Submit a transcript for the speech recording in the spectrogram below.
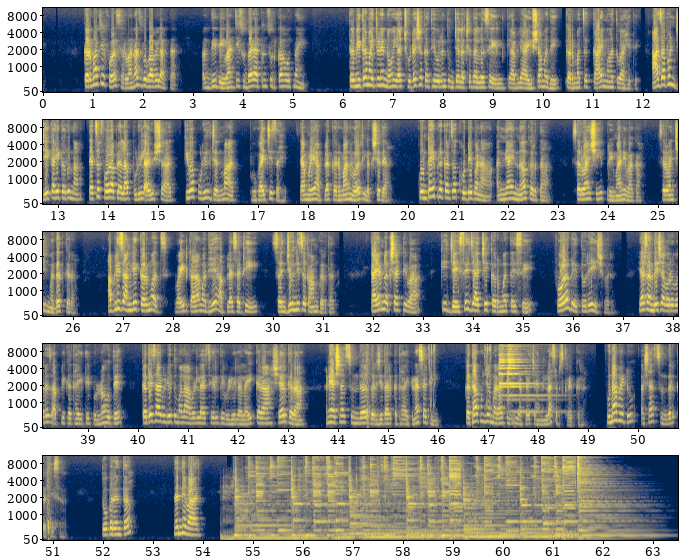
कर्माचे फळ सर्वांनाच भोगावे लागतात. अगदी देवांची सुद्धा यातून सुटका होत नाही. तर मित्रमैत्रिणींनो या छोट्याशा कथेवरून तुमच्या लक्षात आलं असेल की आपल्या आयुष्यामध्ये कर्माचं काय महत्त्व आहे ते. आज आपण जे काही करू ना त्याचं फळ आपल्याला पुढील आयुष्यात किंवा पुढील जन्मात भोगायचेच आहे. त्यामुळे आपल्या कर्मांवर लक्ष द्या. कोणत्याही प्रकारचा खोटेपणा अन्याय न करता सर्वांशी प्रेमाने वागा. सर्वांची मदत करा. आपली चांगली कर्मच वाईट काळामध्ये आपल्यासाठी संजीवनीचं काम करतात. कायम लक्षात ठेवा की जैसे ज्याचे कर्म तैसे फळ देतो रे ईश्वर. या संदेशाबरोबरच आपली कथा इथे पूर्ण होते. कथेचा व्हिडिओ तुम्हाला आवडला असेल ते व्हिडिओला लाईक करा शेअर करा आणि अशाच सुंदर दर्जेदार कथा ऐकण्यासाठी कथापुंज मराठी या आपल्या चॅनलला सबस्क्राईब करा. पुन्हा भेटू अशाच सुंदर कथेसह. तोपर्यंत धन्यवाद.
